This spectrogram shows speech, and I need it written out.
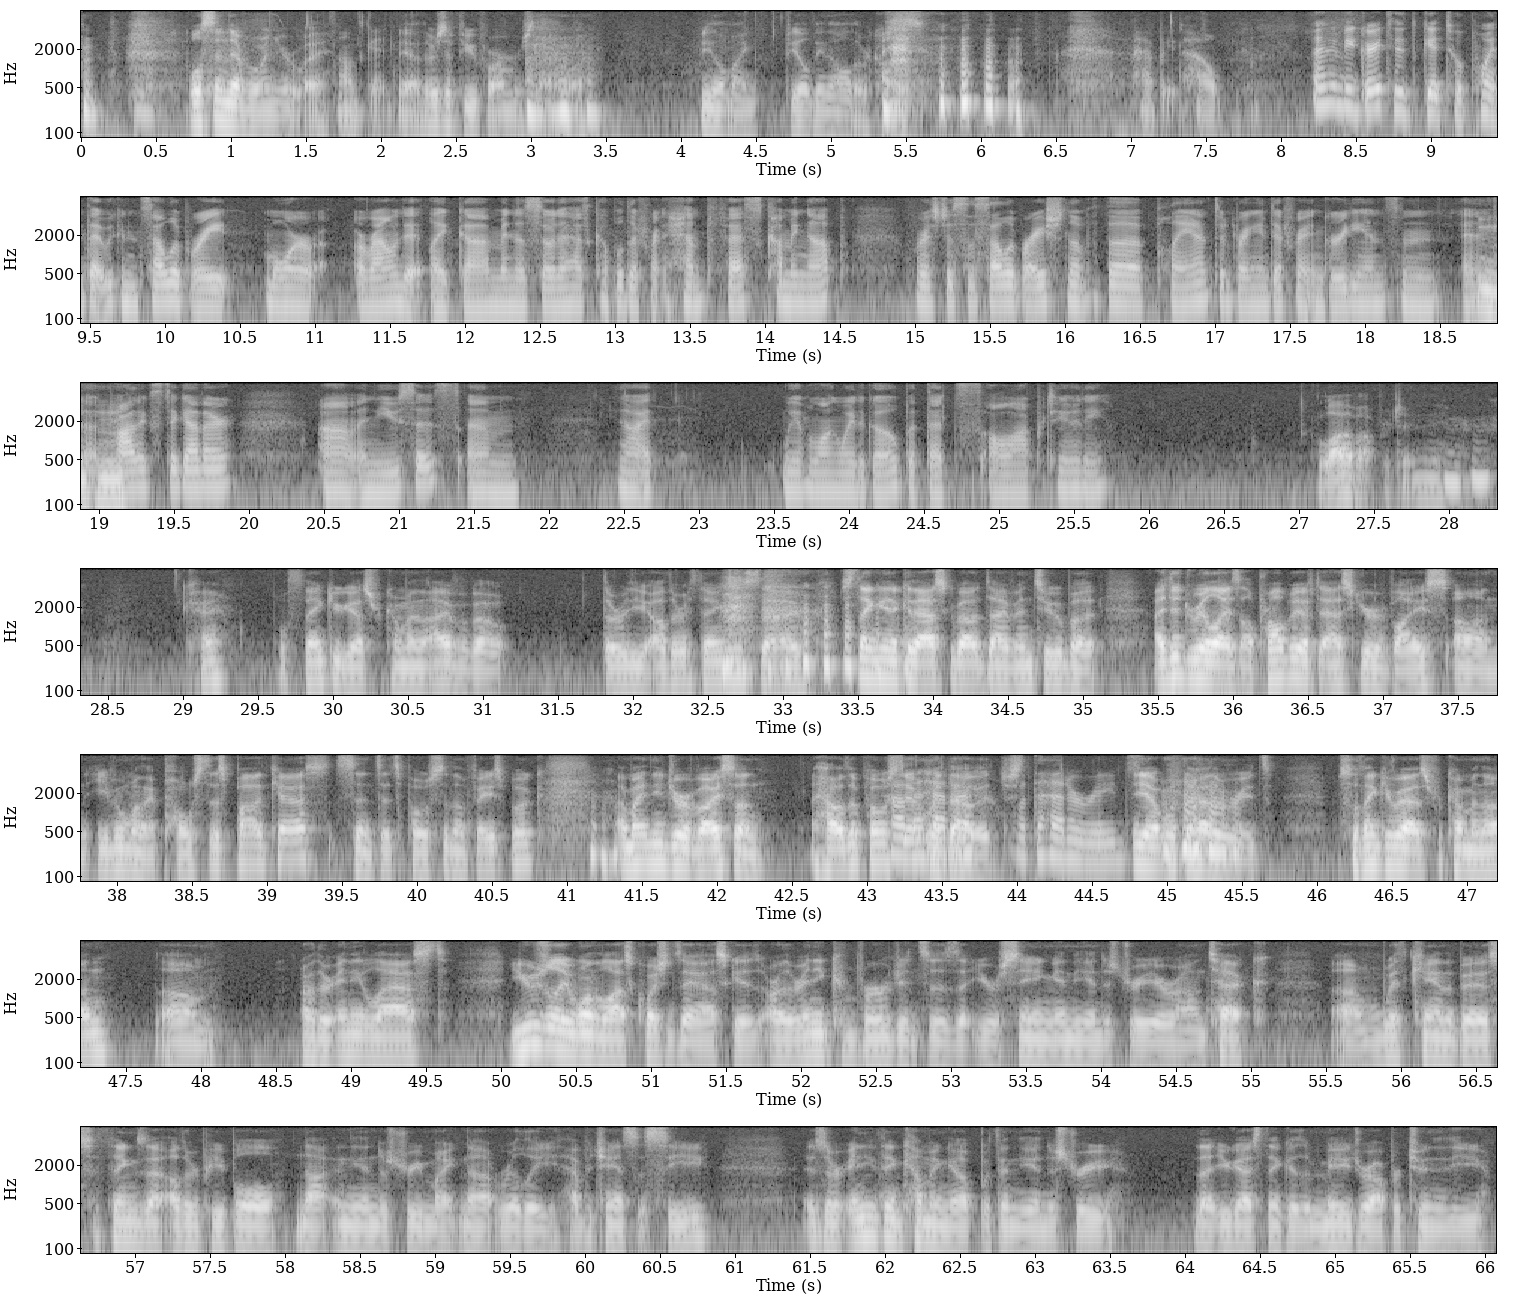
we'll send everyone your way. Sounds good. Yeah, there's a few farmers in Iowa. If you don't mind fielding all their calls. I'm happy to help. And it'd be great to get to a point that we can celebrate more around it. Like uh, Minnesota has a couple different hemp fests coming up, where it's just a celebration of the plant and bringing different ingredients and, and Mhm. uh, products together um, and uses. Um, you know, I, we have a long way to go, but that's all opportunity. A lot of opportunity. Okay. Well, thank you guys for coming. I have about 30 other things that I was thinking I could ask about, dive into, but I did realize I'll probably have to ask your advice on even when I post this podcast, since it's posted on Facebook. I might need your advice on how to post How it the without header, it. Just, what the header reads. yeah, what the header reads. So thank you guys for coming on. Um, are there any last? Usually, one of the last questions I ask is: Are there any convergences that you're seeing in the industry around tech, um, with cannabis, things that other people not in the industry might not really have a chance to see? Is there anything coming up within the industry that you guys think is a major opportunity,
